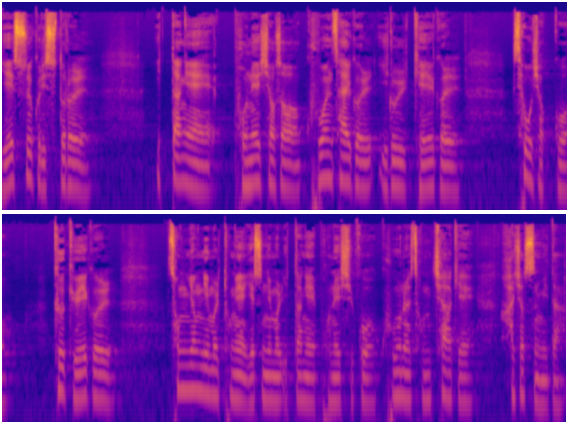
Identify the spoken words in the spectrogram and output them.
예수 그리스도를 이 땅에 보내셔서 구원 사역을 이룰 계획을 세우셨고 그 계획을 성령님을 통해 예수님을 이 땅에 보내시고 구원을 성취하게 하셨습니다.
